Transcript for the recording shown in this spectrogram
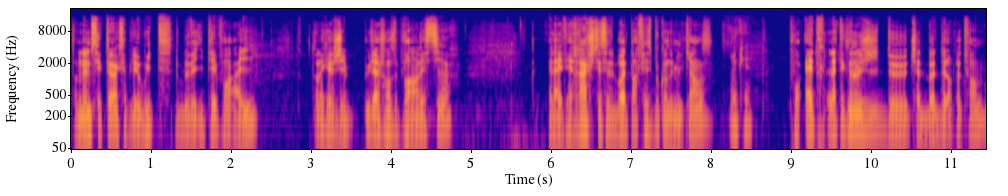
dans le même secteur qui s'appelait WIT, WIT.ai, dans laquelle j'ai eu la chance de pouvoir investir. Elle a été rachetée, cette boîte, par Facebook en 2015 Ok. pour être la technologie de chatbot de leur plateforme.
